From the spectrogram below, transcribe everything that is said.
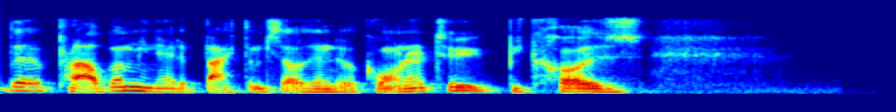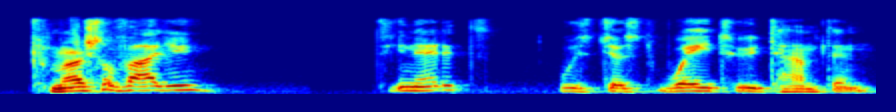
the problem United backed themselves into a corner too because commercial value United was just way too tempting.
